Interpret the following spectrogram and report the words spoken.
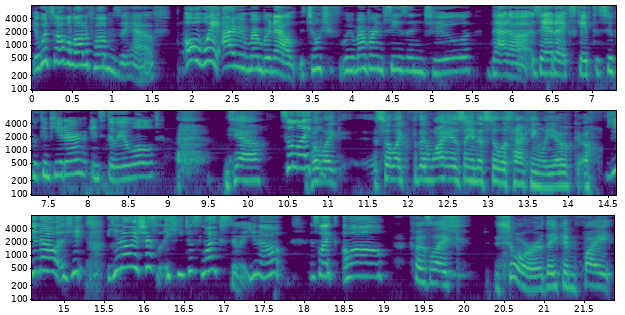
It would solve a lot of problems they have. Oh wait, I remember now. Don't you remember in season two that uh Xana escaped the supercomputer into the real world? Yeah, So like, but like, so like, then why is Xana still attacking Lyoko? you know, he, you know, it's just he just likes to it. You know, it's like, well, Because like, sure, they can fight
